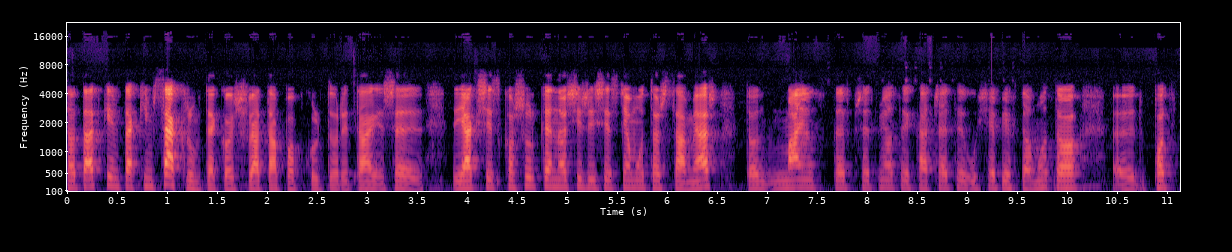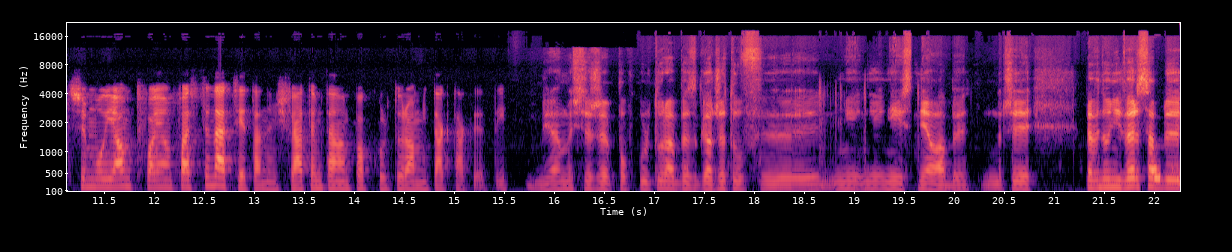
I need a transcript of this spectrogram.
dodatkiem, takim sakrum tego świata popkultury, tak? Że jak się z koszulkę nosisz i się z nią utożsamiasz, to mając te przedmioty kaczety u siebie w domu, to e, podtrzymują twoją fascynację danym światem, daną popkulturą i tak, tak. I Ja myślę, że popkultura bez gadżetów y, nie, nie, nie istniałaby. Znaczy, pewne uniwersa, by,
